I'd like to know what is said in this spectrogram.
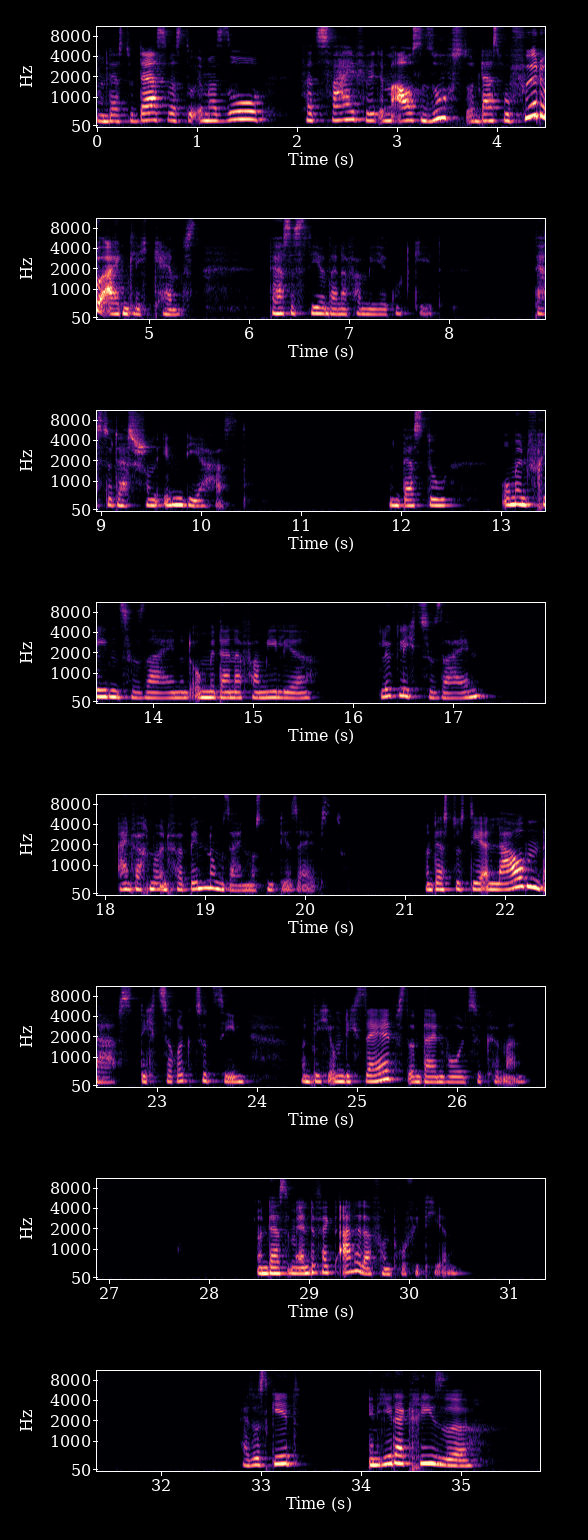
Und dass du das, was du immer so verzweifelt im Außen suchst und das, wofür du eigentlich kämpfst, dass es dir und deiner Familie gut geht. Dass du das schon in dir hast. Und dass du, um in Frieden zu sein und um mit deiner Familie glücklich zu sein, einfach nur in Verbindung sein musst mit dir selbst. Und dass du es dir erlauben darfst, dich zurückzuziehen und dich um dich selbst und dein Wohl zu kümmern. Und dass im Endeffekt alle davon profitieren. Also es geht in jeder Krise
